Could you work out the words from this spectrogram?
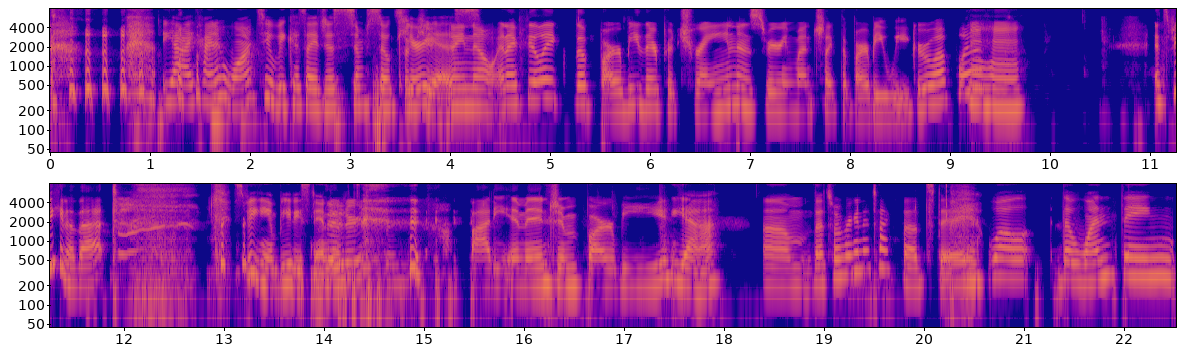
yeah, I kind of want to because I just am so, So cute. curious. I know, and I feel like the Barbie they're portraying is very much like the Barbie we grew up with. hmm And speaking of that, Speaking of beauty standards, Standards body image and Barbie, yeah. Um, that's what we're gonna talk about today. Well, the one thing,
